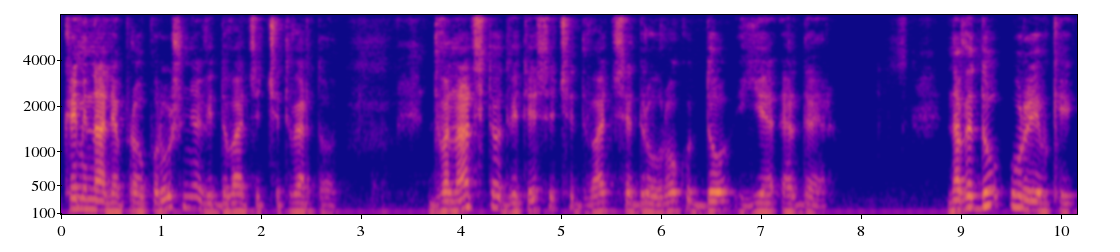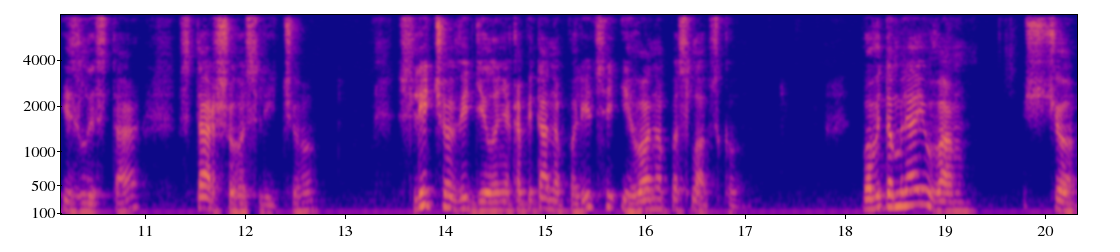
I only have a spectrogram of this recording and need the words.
кримінального правопорушення від 24.12.2022 року до ЄРДР. Наведу уривки із листа старшого слідчого, слідчого відділення капітана поліції Івана Пославського. Повідомляю вам, що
